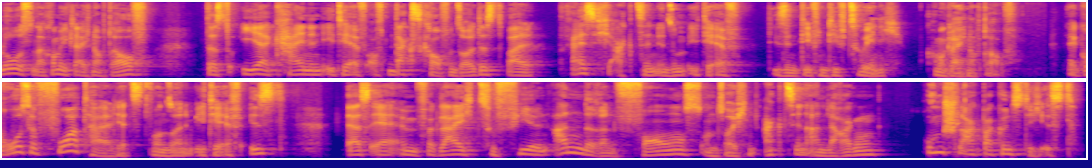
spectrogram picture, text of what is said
Bloß, und da komme ich gleich noch drauf, dass du eher keinen ETF auf den DAX kaufen solltest, weil 30 Aktien in so einem ETF, die sind definitiv zu wenig. Kommen wir gleich noch drauf. Der große Vorteil jetzt von so einem ETF ist, dass er im Vergleich zu vielen anderen Fonds und solchen Aktienanlagen unschlagbar günstig ist.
